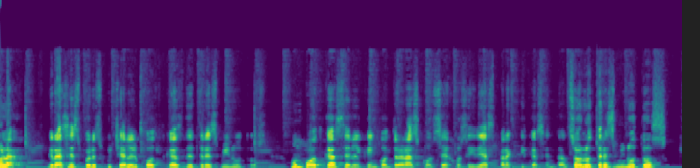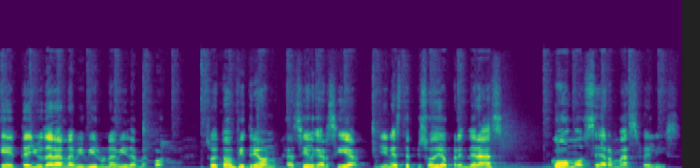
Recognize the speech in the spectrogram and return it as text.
Hola, gracias por escuchar el podcast de 3 minutos, un podcast en el que encontrarás consejos e ideas prácticas en tan solo 3 minutos que te ayudarán a vivir una vida mejor. Soy tu anfitrión, Jaciel García, y en este episodio aprenderás cómo ser más feliz.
